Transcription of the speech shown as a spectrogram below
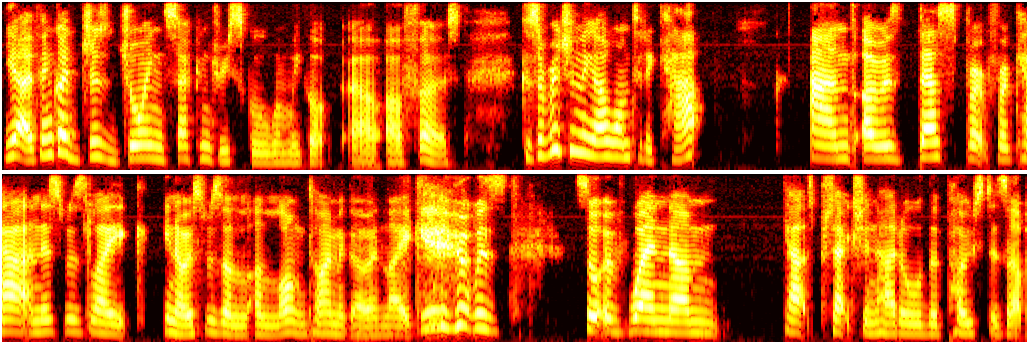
Yeah, I think I just joined secondary school when we got our, our first. Because originally I wanted a cat and I was desperate for a cat. And this was like, you know, this was a, a long time ago. And like, it was sort of when um, Cats Protection had all the posters up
